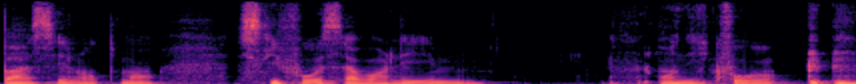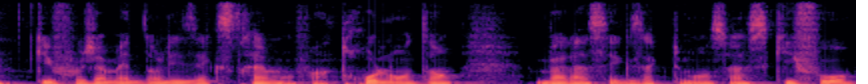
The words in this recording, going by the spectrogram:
pas assez lentement. Ce qu'il faut, c'est avoir les... On dit qu'il faut qu'il faut jamais être dans les extrêmes, enfin trop longtemps. Bah là, c'est exactement ça. Ce qu'il faut,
